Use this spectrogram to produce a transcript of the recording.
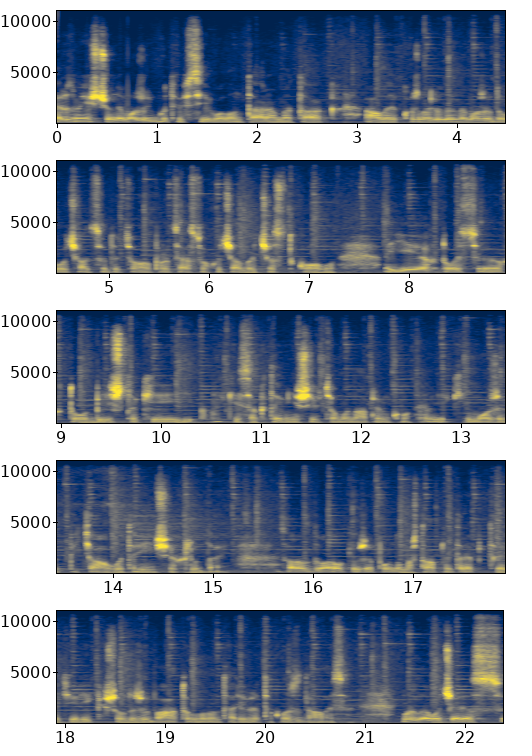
Я розумію, що не можуть бути всі волонтерами, так, але кожна людина може долучатися до цього процесу хоча б частково. Є хтось, е, хто більш такий, якийсь активніший в цьому напрямку, е, який може підтягувати інших людей. Зараз два роки вже повномасштабний, тре- третій рік пішов дуже багато волонтерів вже також здалося. Можливо, через.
